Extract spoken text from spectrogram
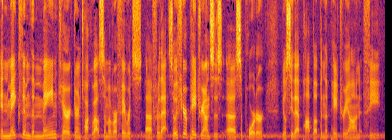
and make them the main character and talk about some of our favorites uh, for that. So if you're a Patreon uh, supporter, you'll see that pop up in the Patreon feed.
